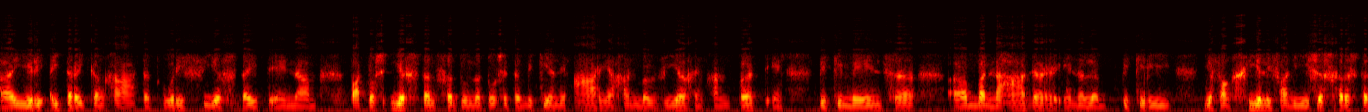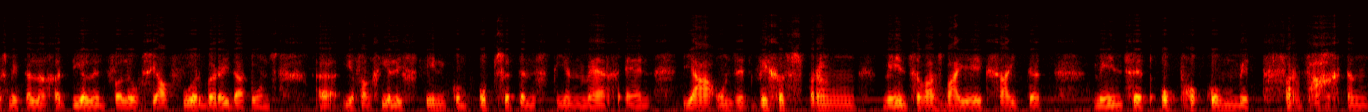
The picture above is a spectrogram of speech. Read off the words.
uh hierdie uitreiking gehad het oor die feestyd en um wat ons eerstens gedoen het ons het 'n bietjie in die area gaan beweeg en gaan bid en bietjie mense uh benader en hulle bietjie die evangelie van Jesus Christus met hulle gedeel en vir hulle self voorberei dat ons uh evangelie steen kom opsit in Steenberg en ja ons het weggespring mense was baie excited mense het opgekom met verwagting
